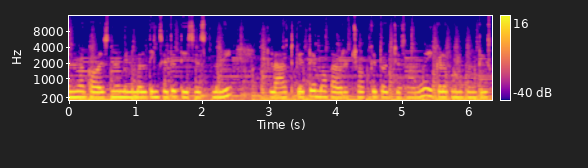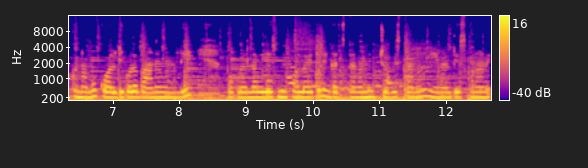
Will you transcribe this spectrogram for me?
అండ్ మాకు కావాల్సిన మినిమల్ థింగ్స్ అయితే తీసేసుకుని లాస్ట్కి అయితే మా ఫేవరెట్ షాప్కి అయితే వచ్చేసాము. ఇక్కడ కొన్ని కొన్ని తీసుకున్నాము. క్వాలిటీ కూడా బాగానే ఉంది. ఒకవేళ వీడియోస్ మీరు ఫాలో అయితే నేను ఖచ్చితంగా మీకు చూపిస్తాను. ఏమేమి తీసుకున్నాను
